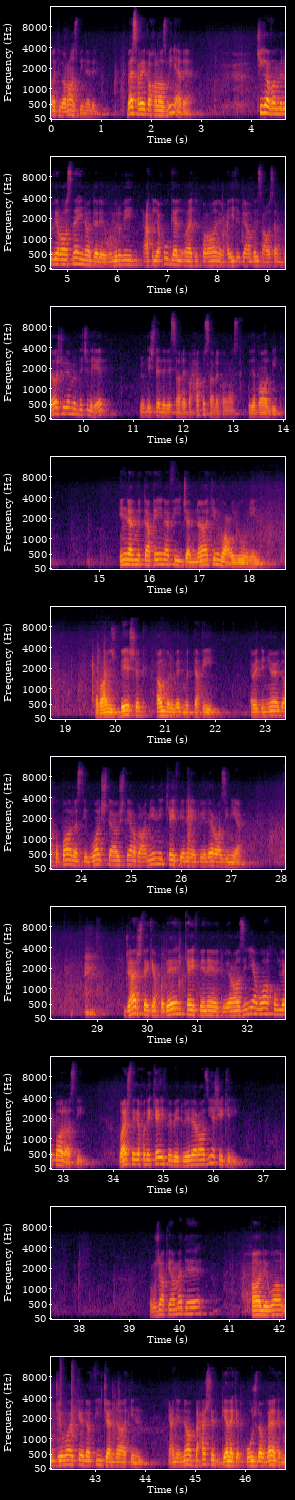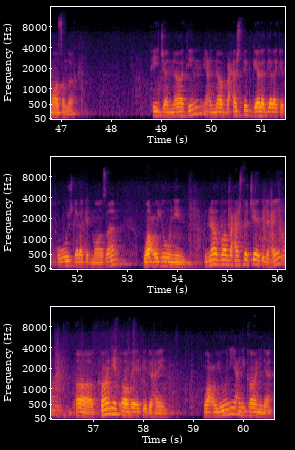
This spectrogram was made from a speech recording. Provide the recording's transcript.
آتی راست بین نداره. بس ریکا خلاص بین اوه. چی گفت؟ مروی راست نه اینا داره. و مروی عقل خو گل آیت القرآن و حدیث پیامبر صلی الله علیه و سلم داشت. شوره مروی چه لهید مروی دشته داره سر حق و سر راست. و ده بید. إن المتقين في جنات وعيون طبعا بيشك أو مروفيت متقي أو الدنيا دا خبا رستي الواجت أو شتي رب العالمين كيف بينه تويلي رازينية جهر شتك خده كيف بينه تويلي رازينية وخول باراستي وهر شتك خده كيف بيتويلي رازية شكري رجع قيامته حال و وجواد كده في جنات يعني الناف بحشت جلكت خوش ده وجلكت مازن ده. في جنات يعني الناف بحشت جلك جلكت خوش جلكت مازن وعيون الناف بحشت چه تدهين ها كانت آوه تدهين وعيوني يعني كاننا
